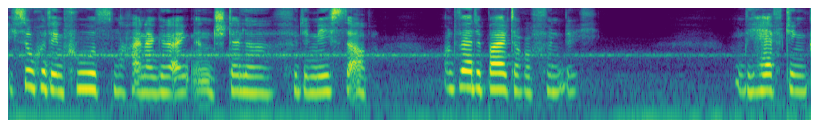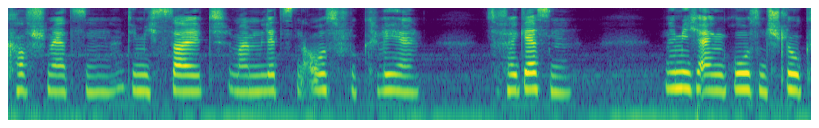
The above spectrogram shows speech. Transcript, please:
Ich suche den Fuß nach einer geeigneten Stelle für die nächste ab und werde bald darauf fündig. Um die heftigen Kopfschmerzen, die mich seit meinem letzten Ausflug quälen, zu vergessen, nehme ich einen großen Schluck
